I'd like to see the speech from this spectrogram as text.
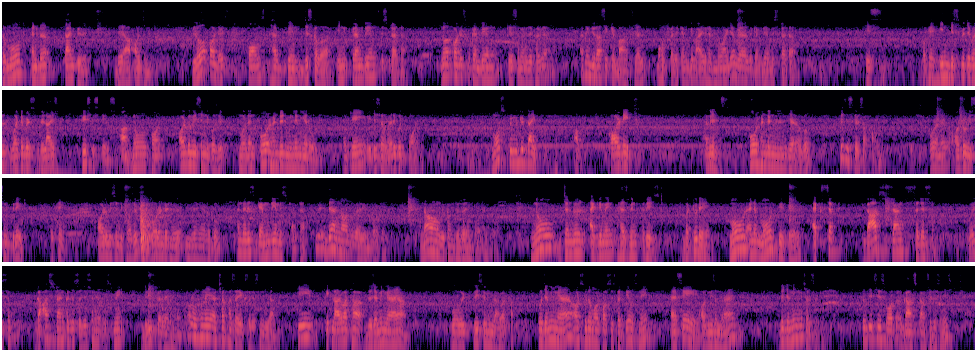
the mode and the time period they are originated lower chordates forms have been discover in Cambrian strata lower chordates को कैम्ब्रियम के समय में देखा गया। आई थिंक जुरासिक के बाद, या बहुत पहले Cambrian I have no idea where the Cambrian strata is. Okay, indisputable vertebrates realize fish scales are known for ordovician deposit more than 400 million year old. Okay it is a very good point. Most primitive type of chordate evidence 400 million year ago fish scales are found which is 400 ordovician period okay ordovician deposits 400 million year ago. And there is cambrium strata. They are not very important. Now we come to the important point. No general agreement has been reached, but today more and more people accept Garstrang's suggestion. वही सब गार्स्ट्रैंग का जो suggestion है उसमें believe कर रहे हैं और उन्होंने अच्छा खासा एक सजेशन दिया कि एक लार्वा था जो ज़मीन में आया वो एक फ्री स्विमिंग लार्वा था वो ज़मीन में आया और सुडोमॉर्फोसिस करके उसने ऐसे ऑर्गेनिज्म बनाए जो ज़मीन में चल सके this is what a Garstang suggestion is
